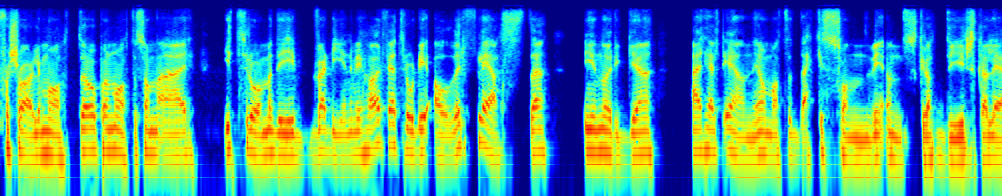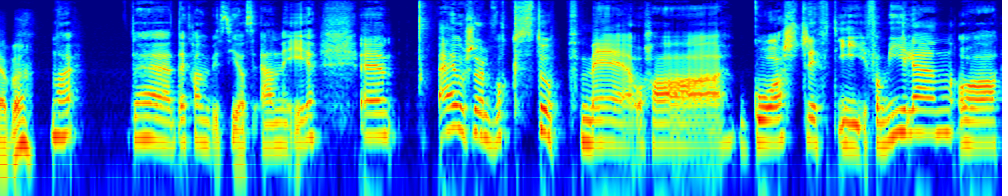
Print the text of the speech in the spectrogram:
forsvarlig måte, og på en måte som er i tråd med de verdiene vi har. For jeg tror de aller fleste i Norge er helt enige om at det er ikke sånn vi ønsker at dyr skal leve. Nei, det, det kan vi si oss enig i. Eh, jeg er jo sjøl vokst opp med å ha gårdsdrift i familien, og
